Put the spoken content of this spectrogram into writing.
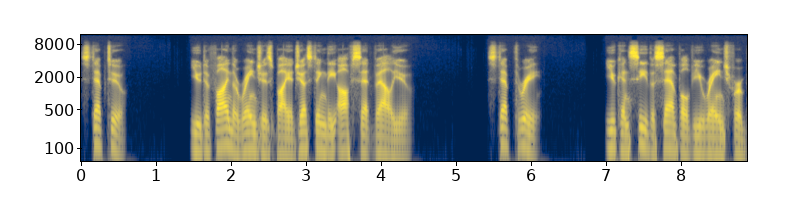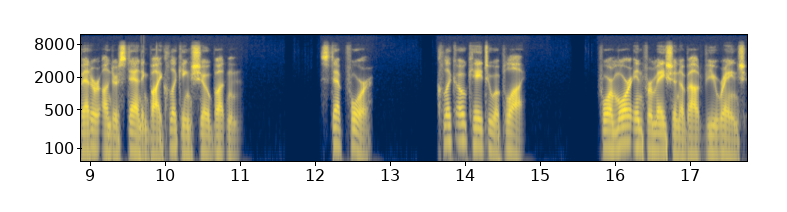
Step 2. You define the ranges by adjusting the offset value. Step 3. You can see the sample view range for better understanding by clicking Show button. Step 4. Click OK to apply. For more information about view range,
